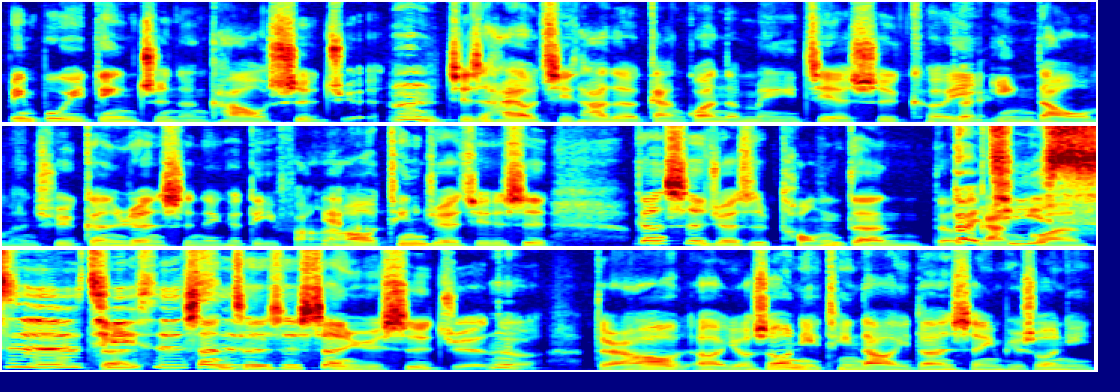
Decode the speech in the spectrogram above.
并不一定只能靠视觉。嗯，其实还有其他的感官的媒介是可以引导我们去更认识那个地方。然后听觉其实是跟视觉是同等的感官。实其实甚至是是胜于视觉的，对。然后呃，有时候你听到一段声音，比如说你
